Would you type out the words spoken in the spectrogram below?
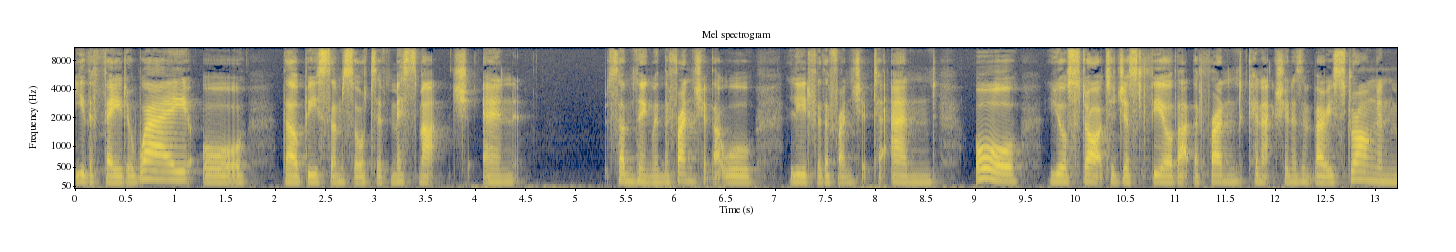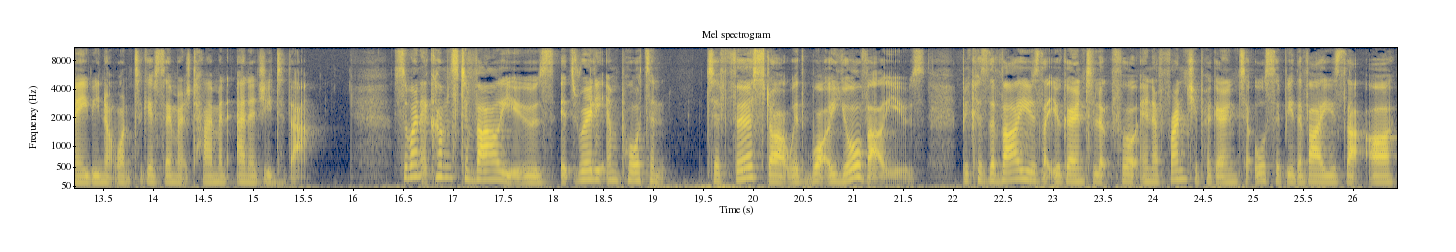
either fade away or there'll be some sort of mismatch and something with the friendship that will lead for the friendship to end or you'll start to just feel that the friend connection isn't very strong and maybe not want to give so much time and energy to that. So, when it comes to values, it's really important to first start with what are your values because the values that you're going to look for in a friendship are going to also be the values that are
